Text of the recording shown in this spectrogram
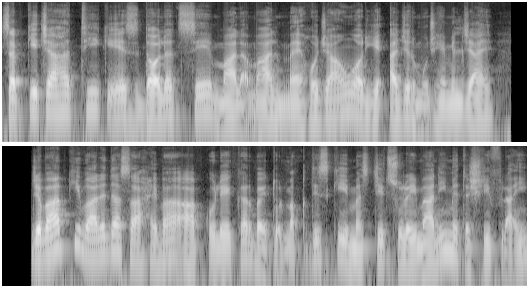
سب کی چاہت تھی کہ اس دولت سے مالا مال میں ہو جاؤں اور یہ اجر مجھے مل جائے۔ جب آپ کی والدہ صاحبہ آپ کو لے کر بیت المقدس کی مسجد سلیمانی میں تشریف لائیں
